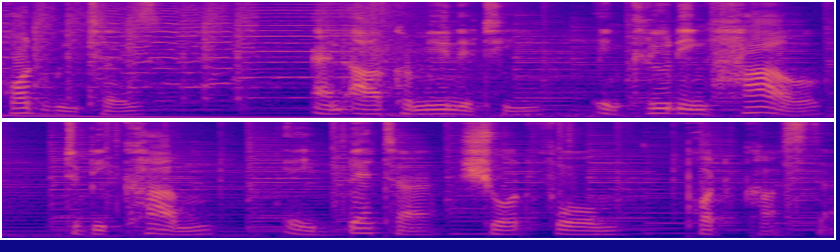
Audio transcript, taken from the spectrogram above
podweeters and our community, including how to become a better short form podcaster.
